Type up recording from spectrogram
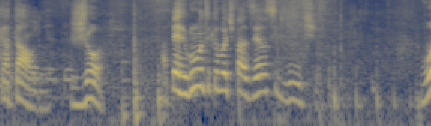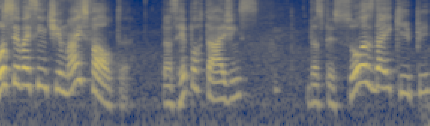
Cataldo. Jo. A pergunta que eu vou te fazer é o seguinte: Você vai sentir mais falta das reportagens, das pessoas da equipe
